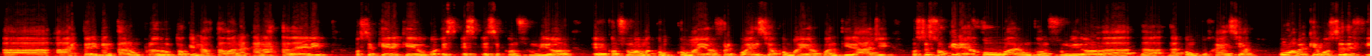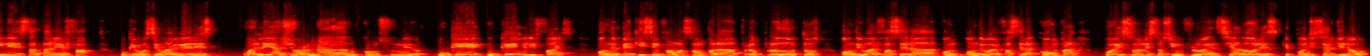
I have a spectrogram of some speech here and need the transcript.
a, a experimentar um produto que não estava na canasta dele, você quer que esse consumidor eh, consuma com, maior frequência ou com maior quantidade, você só quer roubar um consumidor da, da, da, concorrência. Uma vez que você define essa tarefa, o que você vai ver é qual é a jornada do consumidor, o que, o que ele faz onde pesquisa informação para, para os produtos, onde vai fazer a onde vai fazer a compra, quais são esses influenciadores que pode ser de novo,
